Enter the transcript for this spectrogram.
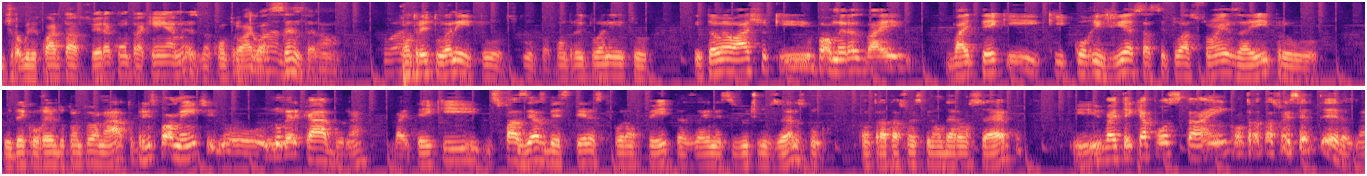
Jogo de quarta-feira contra quem é mesmo? Contra o Água Santa, não? Ituano. Contra o Ituano e Itu, desculpa, contra o Ituano e Itu. Então eu acho que o Palmeiras vai, vai ter que, que corrigir essas situações aí pro, no decorrer do campeonato, principalmente no, no mercado, né? Vai ter que desfazer as besteiras que foram feitas aí nesses últimos anos, com contratações que não deram certo, e vai ter que apostar em contratações certeiras, né?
